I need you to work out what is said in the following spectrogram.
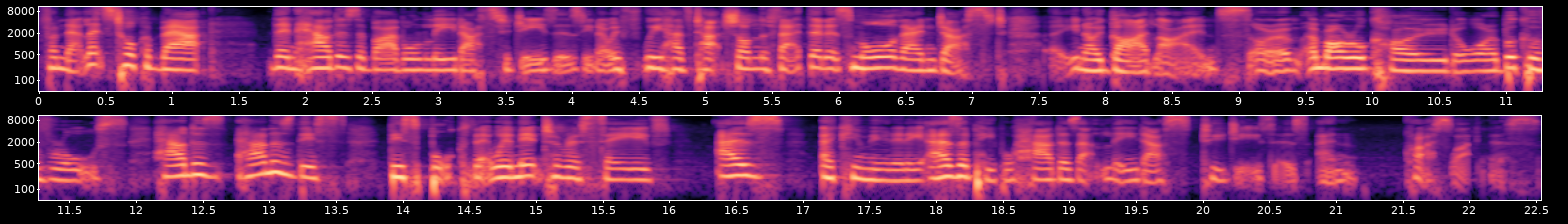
from that, let's talk about then how does the Bible lead us to Jesus? You know, if we have touched on the fact that it's more than just, uh, you know, guidelines or a, a moral code or a book of rules. How does how does this this book that we're meant to receive as a community, as a people, how does that lead us to Jesus and Christ likeness?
